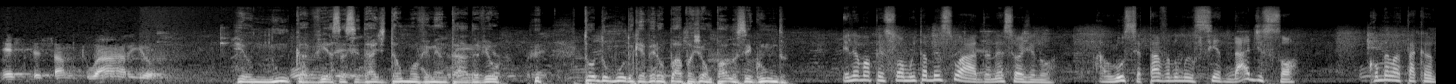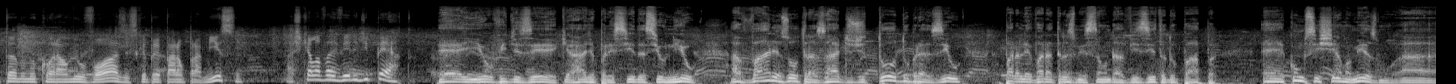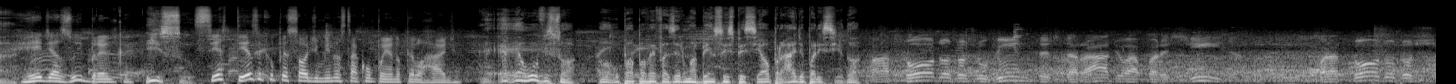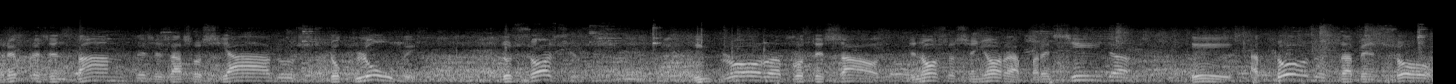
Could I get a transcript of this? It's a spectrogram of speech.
neste santuário Eu nunca vi essa cidade tão movimentada, viu? Todo mundo quer ver o Papa João Paulo II. Ele é uma pessoa muito abençoada, né, seu Agenor? A Lúcia tava numa ansiedade só. Como ela tá cantando no coral Mil Vozes que preparam pra missa, acho que ela vai ver ele de perto. É, e eu ouvi dizer que a Rádio Aparecida se uniu a várias outras rádios de todo o Brasil para levar a transmissão da visita do Papa. É, como se chama mesmo? A. Rede Azul e Branca. Isso. Certeza que o pessoal de Minas está acompanhando pelo rádio. É, é, ouve só. Ó, o Papa vai fazer uma benção especial para a Rádio Aparecida, ó. Para todos os ouvintes da Rádio Aparecida, para todos os representantes associados do clube, dos sócios, imploro a proteção de Nossa Senhora Aparecida e a todos abençoo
